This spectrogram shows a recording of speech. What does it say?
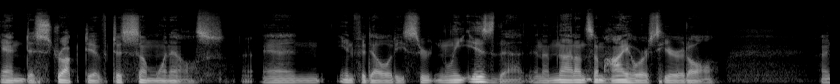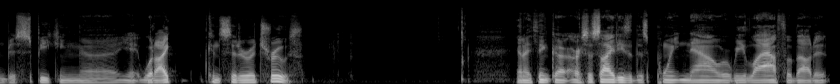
and destructive to someone else. And infidelity certainly is that. And I'm not on some high horse here at all. I'm just speaking uh, what I consider a truth. And I think our, society is at this point now where we laugh about it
